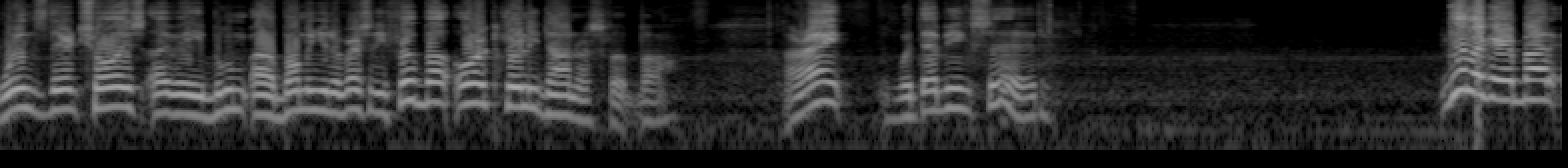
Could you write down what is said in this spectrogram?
wins their choice of a Boom, uh, Bowman University football or clearly Donruss football. All right. With that being said, good luck, everybody.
